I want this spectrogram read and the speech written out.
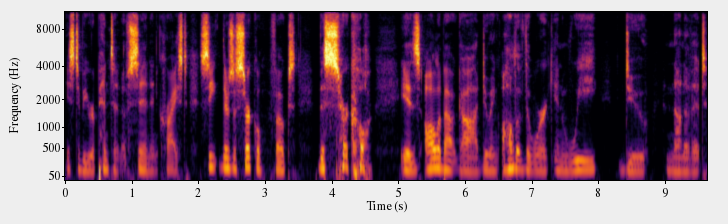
is to be repentant of sin in Christ. See, there's a circle, folks. This circle is all about God doing all of the work, and we do none of it.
